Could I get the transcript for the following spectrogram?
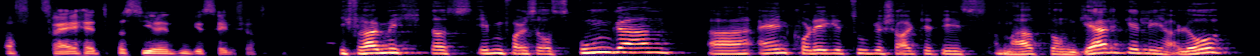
auf Freiheit basierenden Gesellschaften. Ich freue mich, dass ebenfalls aus Ungarn äh, ein Kollege zugeschaltet ist, Marton Gergely. Hallo.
